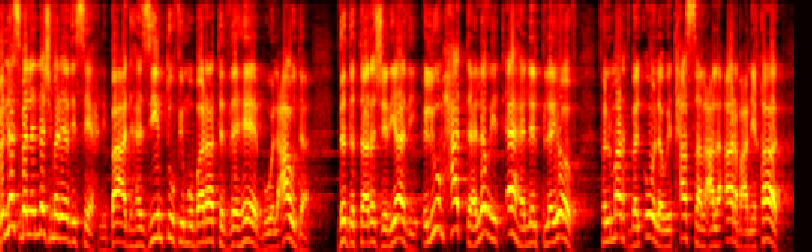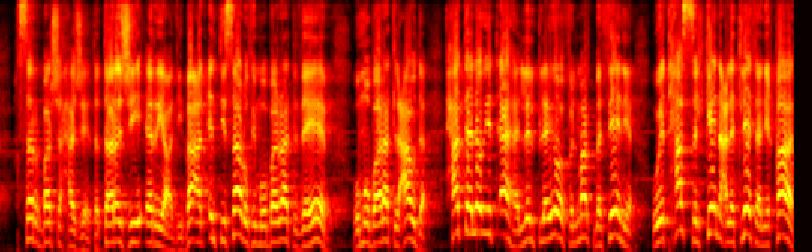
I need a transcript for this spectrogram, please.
بالنسبة للنجم الرياضي الساحلي بعد هزيمته في مباراة الذهاب والعودة ضد الترجي الرياضي اليوم حتى لو يتأهل للبلاي اوف في المرتبة الأولى ويتحصل على أربع نقاط خسر برشا حاجات. الترجي الرياضي بعد انتصاره في مباراة الذهاب ومباراة العودة حتى لو يتأهل للبلاي اوف في المرتبة الثانية ويتحصل كان على ثلاثة نقاط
